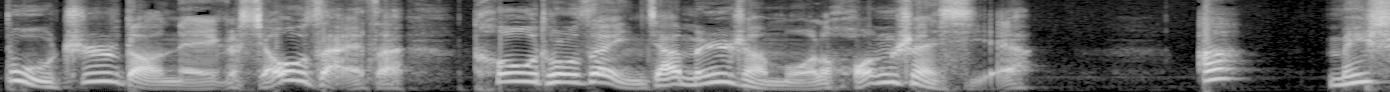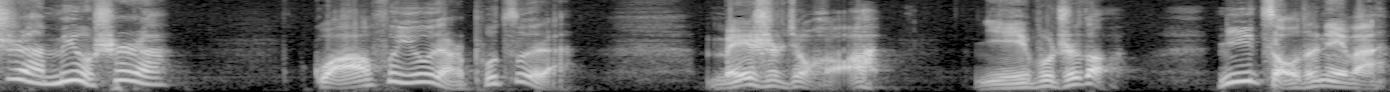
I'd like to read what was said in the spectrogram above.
不知道哪个小崽子偷偷在你家门上抹了黄鳝血。啊，没事啊，没有事啊。寡妇有点不自然，没事就好啊。你不知道。你走的那晚，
